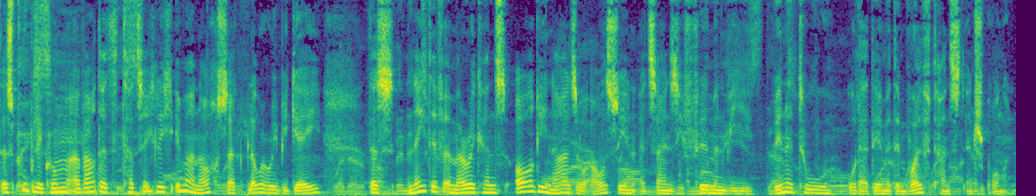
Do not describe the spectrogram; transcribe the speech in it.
Das Publikum erwartet tatsächlich immer noch, sagt Lowery Bigay, dass Native Americans original so aussehen, als seien sie Filmen wie Winnetou oder Der mit dem Wolf tanzt entsprungen.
